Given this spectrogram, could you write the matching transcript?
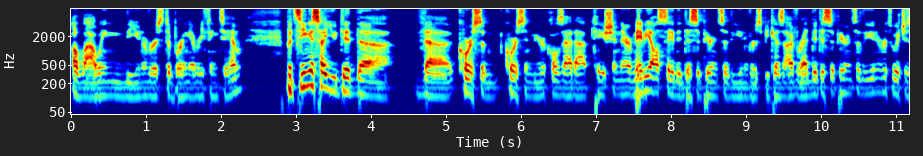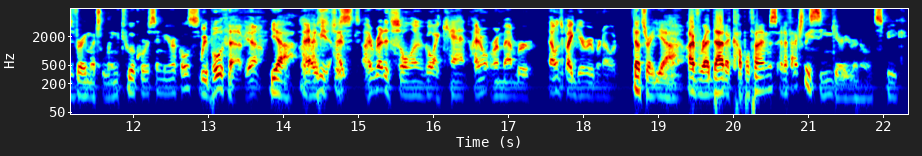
allowing the universe to bring everything to him. But seeing as how you did the the course of course in miracles adaptation there maybe i'll say the disappearance of the universe because i've read the disappearance of the universe which is very much linked to a course in miracles we both have yeah yeah i, I mean just I, I, read it so long ago i can't i don't remember that one's by Gary Renard. That's right. Yeah. yeah. I've read that a couple times, and I've actually seen Gary Renard speak.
